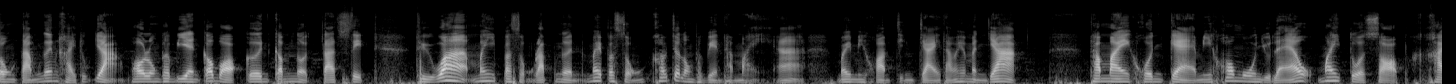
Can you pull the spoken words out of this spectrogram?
ตรงตามเงื่อนไขทุกอย่าง พอลงทะเบียนก็บอกเกินกำหนดตัดสิทธิ์ ถือว่าไม่ประสงค์รับเงิน ไม่ประสงค์เขาจะลงทะเบียนทำไมอ่าไม่มีความจริงใจทำให้มันยาก ทำไมคนแก่มีข้อมูลอยู่แล้ว ไม่ตรวจสอบใคร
